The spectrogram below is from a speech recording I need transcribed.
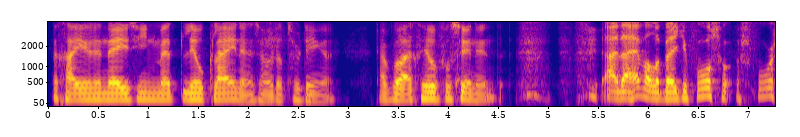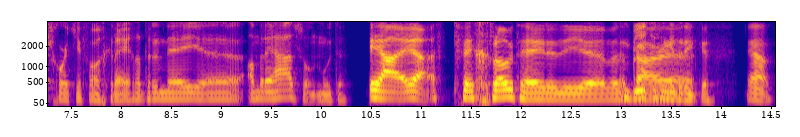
dan ga je René zien met Leeuw Kleine en zo, dat soort dingen. Daar heb ik wel echt heel veel zin in. Ja, daar hebben we al een beetje een voorscho- voorschotje van gekregen. Dat René eh André Hazes ontmoette. Ja, ja, twee grootheden die eh, met Een elkaar... biertje gingen eh, drinken. Ja.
